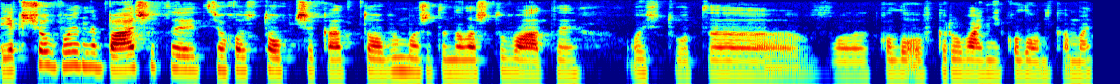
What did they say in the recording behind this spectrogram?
А якщо ви не бачите цього стовпчика, то ви можете налаштувати ось тут е, в, коло, в керуванні колонками.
